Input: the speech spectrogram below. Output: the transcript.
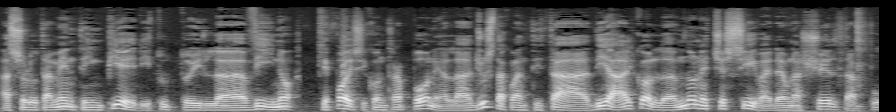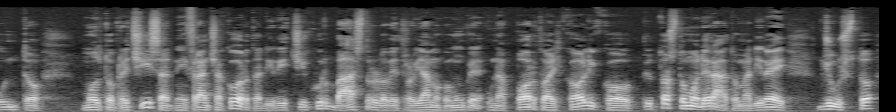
assolutamente in piedi tutto il vino che poi si contrappone alla giusta quantità di alcol non eccessiva ed è una scelta appunto molto precisa. Nei Franciacorta di Ricci Curbastro dove troviamo comunque un apporto alcolico piuttosto moderato ma direi giusto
